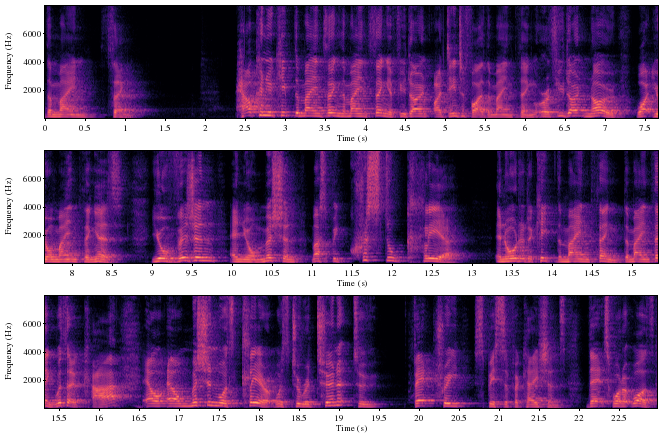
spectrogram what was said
the main thing. How can you keep the main thing the main thing if you don't identify the main thing or if you don't know what your main thing is? Your vision and your mission must be crystal clear in order to keep the main thing the main thing. With a car, our, our mission was clear. It was to return it to factory specifications. That's what it was.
